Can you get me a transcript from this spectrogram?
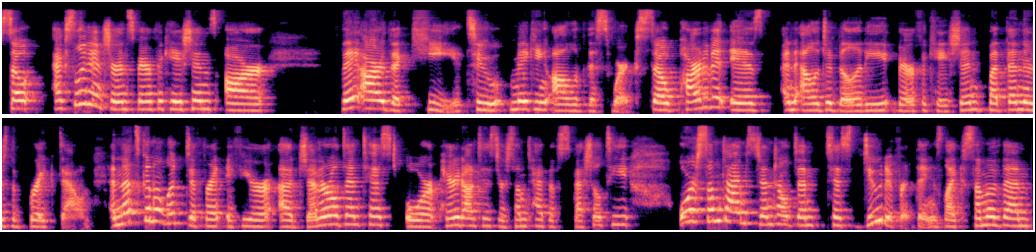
So, excellent insurance verifications are they are the key to making all of this work. So, part of it is an eligibility verification, but then there's the breakdown. And that's going to look different if you're a general dentist or a periodontist or some type of specialty. Or sometimes general dentists do different things, like some of them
